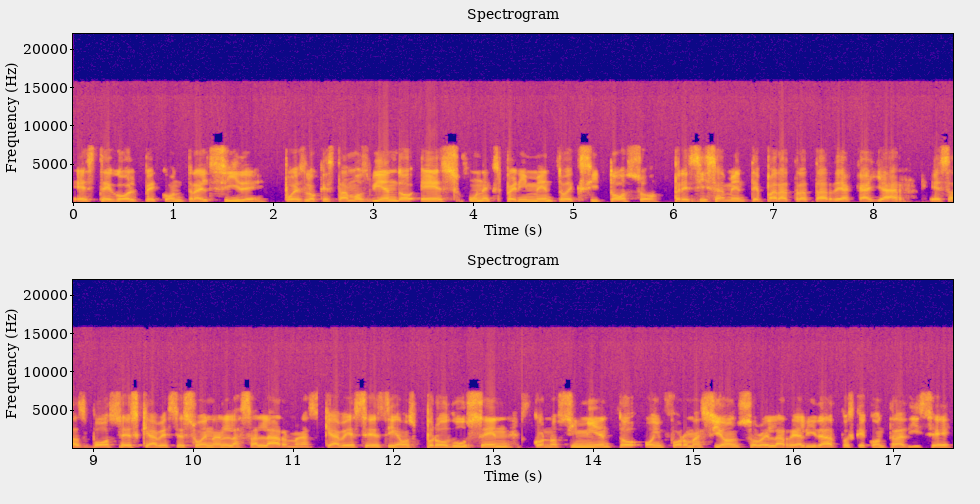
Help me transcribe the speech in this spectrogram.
este golpe contra el CIDE, pues lo que estamos viendo es un experimento exitoso precisamente para tratar de acallar esas voces que a veces suenan las alarmas, que a veces, digamos, producen conocimiento o información sobre la realidad, pues que contradice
